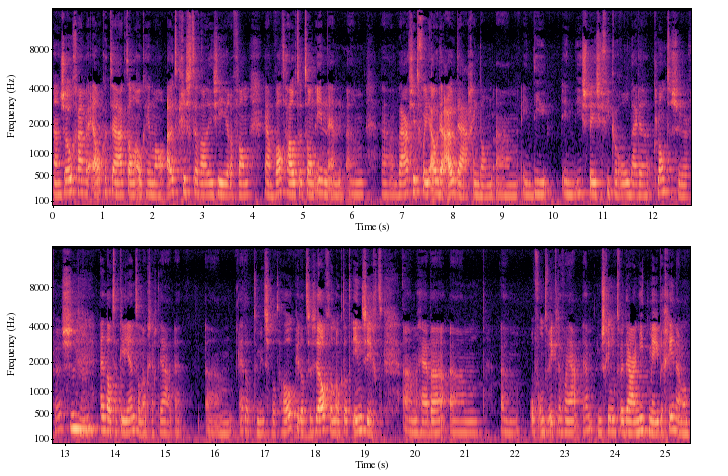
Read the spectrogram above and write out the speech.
Nou, zo gaan we elke taak dan ook helemaal uitkristalliseren van ja, wat houdt het dan in en um, uh, waar zit voor jou de uitdaging dan um, in, die, in die specifieke rol bij de klantenservice. Mm -hmm. En dat de cliënt dan ook zegt, ja, um, hè, dat, tenminste dat hoop je, dat ze zelf dan ook dat inzicht hebben of ontwikkelen van ja, hè, misschien moeten we daar niet mee beginnen, want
